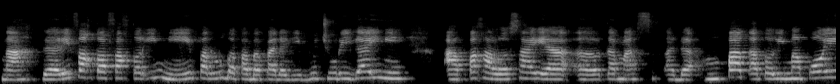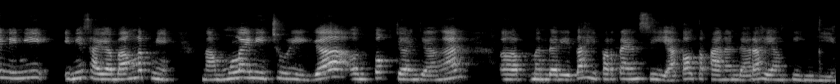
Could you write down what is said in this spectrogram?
Nah, dari faktor-faktor ini perlu Bapak-bapak dan Ibu curiga ini apa kalau saya uh, termasuk ada empat atau lima poin ini ini saya banget nih. Nah, mulai nih curiga untuk jangan-jangan uh, menderita hipertensi atau tekanan darah yang tinggi.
